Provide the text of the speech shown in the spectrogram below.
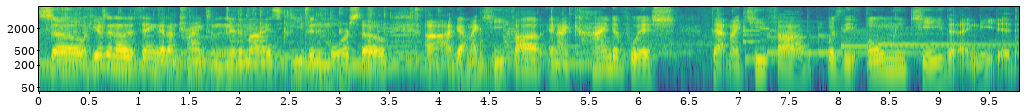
So here's another thing that I'm trying to minimize even more so. Uh, I've got my key fob and I kind of wish that my key fob was the only key that I needed.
